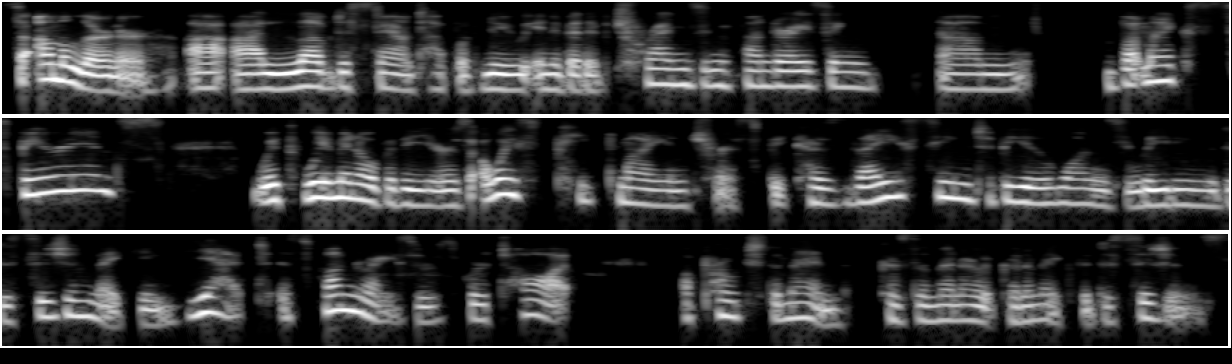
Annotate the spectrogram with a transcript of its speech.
So I'm a learner. I, I, love to stay on top of new innovative trends in fundraising. Um, but my experience with women over the years always piqued my interest because they seem to be the ones leading the decision making. Yet, as fundraisers, we're taught approach the men because the men are going to make the decisions.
